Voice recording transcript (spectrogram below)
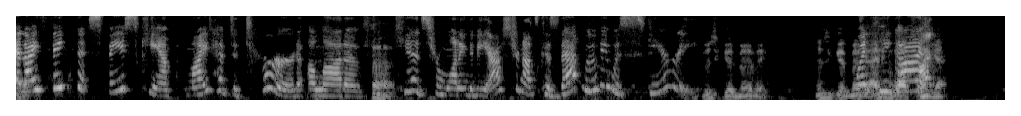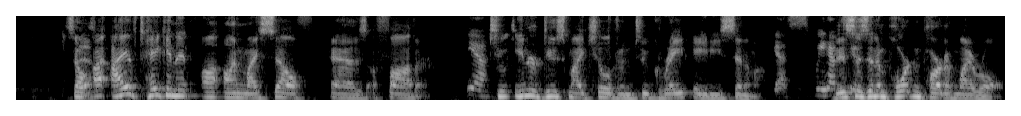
And I think that space camp might have deterred a lot of kids from wanting to be astronauts because that movie was scary. It was a good movie. It was a good movie. When I he didn't watch got- it yet. So Yeah. I, I have taken it on, on myself as a father Yeah, to introduce my children to great 80s cinema. yes, we have This to. is an important part of my role.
